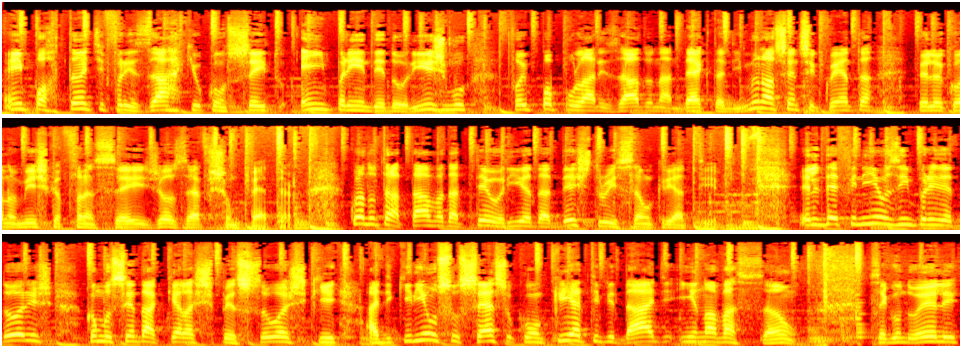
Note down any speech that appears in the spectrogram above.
é importante frisar que o conceito empreendedorismo foi popularizado na década de 1950 pelo economista francês Joseph Schumpeter, quando tratava da teoria da destruição criativa. Ele definia os empreendedores como sendo aquelas pessoas que adquiriam sucesso com criatividade e inovação. Segundo ele,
